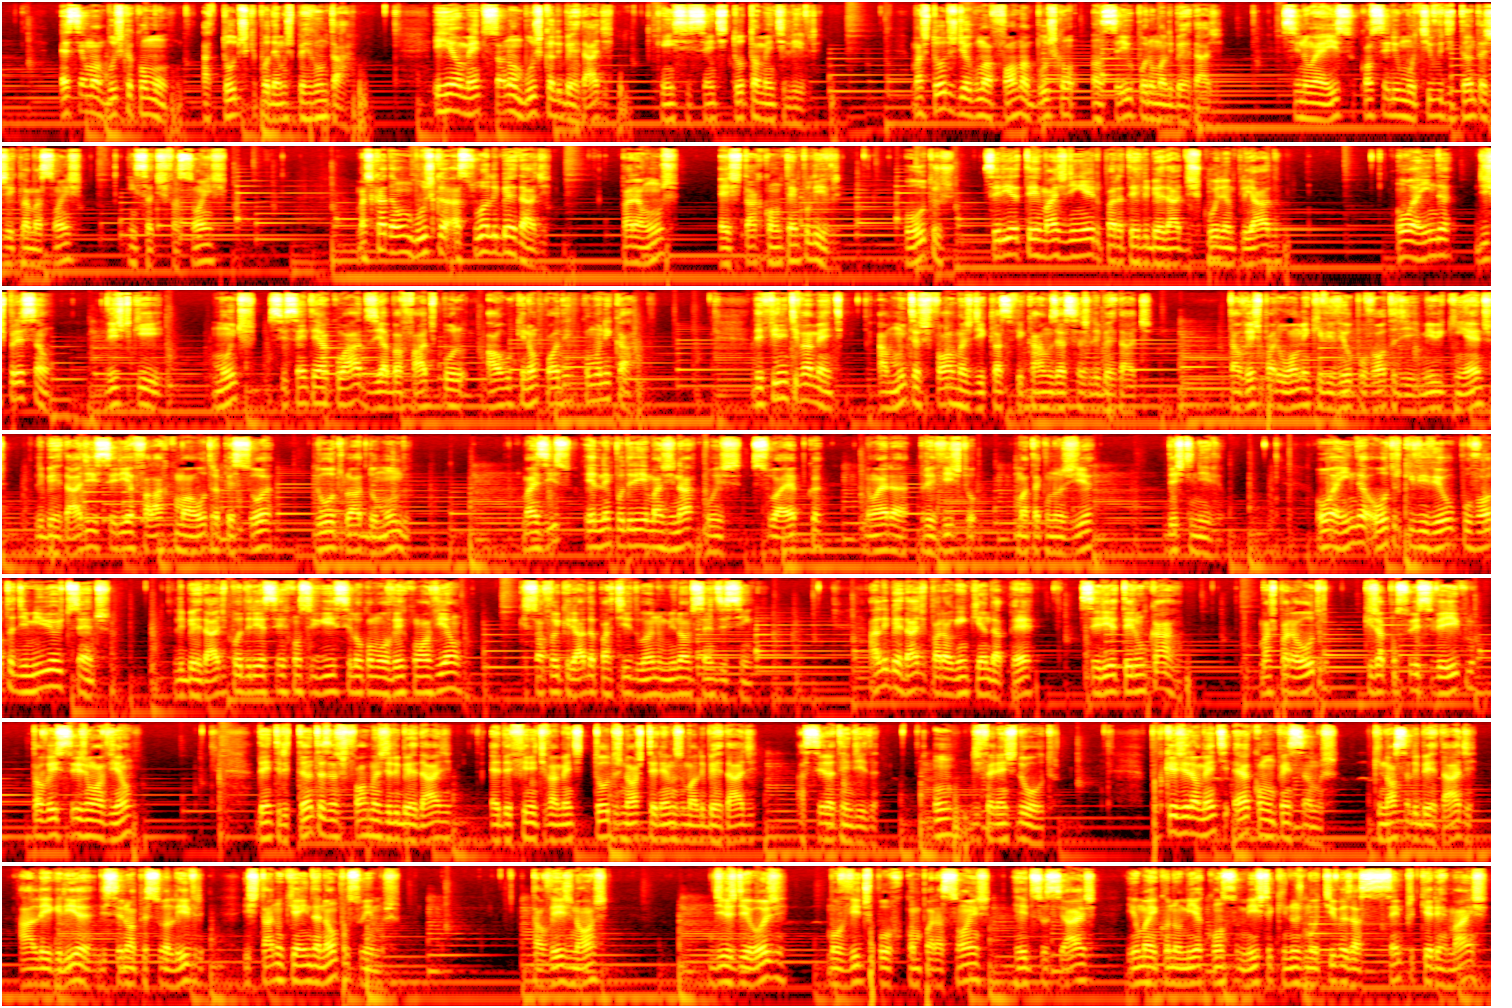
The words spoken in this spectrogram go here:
Essa é uma busca comum a todos que podemos perguntar. E realmente só não busca liberdade quem se sente totalmente livre. Mas todos de alguma forma buscam anseio por uma liberdade. Se não é isso, qual seria o motivo de tantas reclamações, insatisfações? Mas cada um busca a sua liberdade. Para uns é estar com o tempo livre. Outros seria ter mais dinheiro para ter liberdade de escolha ampliado, ou ainda de expressão, visto que muitos se sentem acuados e abafados por algo que não podem comunicar. Definitivamente, há muitas formas de classificarmos essas liberdades. Talvez para o homem que viveu por volta de 1500, liberdade seria falar com uma outra pessoa do outro lado do mundo. Mas isso ele nem poderia imaginar, pois sua época não era previsto uma tecnologia deste nível. Ou ainda outro que viveu por volta de 1800. Liberdade poderia ser conseguir se locomover com um avião, que só foi criado a partir do ano 1905. A liberdade para alguém que anda a pé seria ter um carro, mas para outro que já possui esse veículo, talvez seja um avião? Dentre tantas as formas de liberdade, é definitivamente todos nós teremos uma liberdade a ser atendida, um diferente do outro. Porque geralmente é como pensamos, que nossa liberdade, a alegria de ser uma pessoa livre, está no que ainda não possuímos. Talvez nós, dias de hoje, movidos por comparações, redes sociais, e uma economia consumista que nos motiva a sempre querer mais,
